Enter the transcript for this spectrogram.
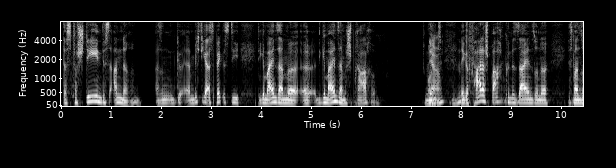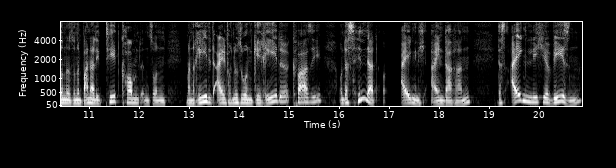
das Verstehen des anderen. Also ein, ein wichtiger Aspekt ist die, die, gemeinsame, äh, die gemeinsame Sprache. Und Ja. eine Gefahr der Sprache könnte sein, so eine, dass man so eine, so eine Banalität kommt in so ein, man redet einfach nur so ein Gerede quasi. Und das hindert eigentlich einen daran, das eigentliche Wesen,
